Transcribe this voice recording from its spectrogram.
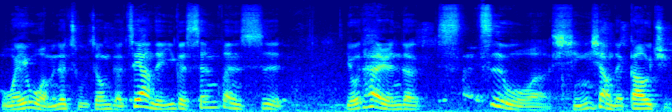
为我们的祖宗的这样的一个身份是犹太人的自我形象的高举，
